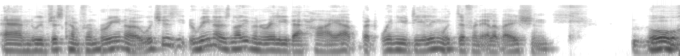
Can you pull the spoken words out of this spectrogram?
and we've just come from Reno, which is Reno is not even really that high up, but when you're dealing with different elevation. Oh,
